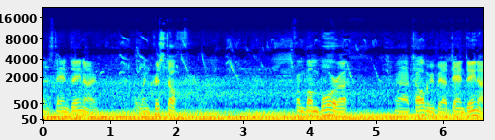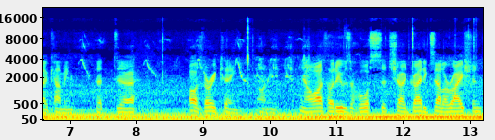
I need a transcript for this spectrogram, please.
as Dandino. But when Christoph from Bombora uh, told me about Dandino coming that uh, I was very keen on him. You know I thought he was a horse that showed great acceleration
